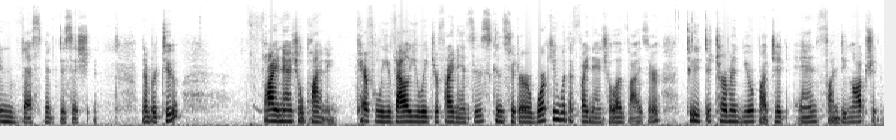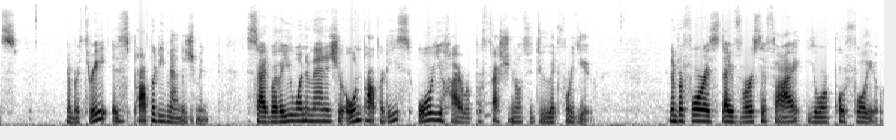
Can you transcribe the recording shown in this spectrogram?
investment decision. Number two, financial planning. Carefully evaluate your finances. Consider working with a financial advisor to determine your budget and funding options. Number three is property management. Decide whether you want to manage your own properties or you hire a professional to do it for you. Number four is diversify your portfolio.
